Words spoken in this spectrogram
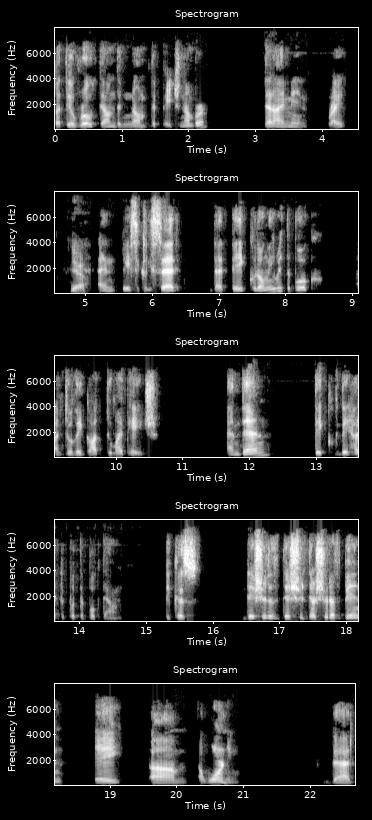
but they wrote down the num the page number that I'm in, right? Yeah. and basically said that they could only read the book until they got to my page and then they they had to put the book down because they should have there should there should have been a um, a warning that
